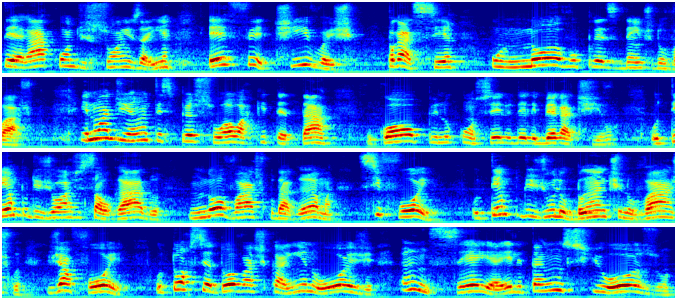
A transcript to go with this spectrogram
terá condições aí efetivas para ser o novo presidente do Vasco. E não adianta esse pessoal arquitetar golpe no Conselho Deliberativo. O tempo de Jorge Salgado no Vasco da Gama se foi. O tempo de Júlio Brandt no Vasco já foi. O torcedor vascaíno hoje anseia, ele está ansioso,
